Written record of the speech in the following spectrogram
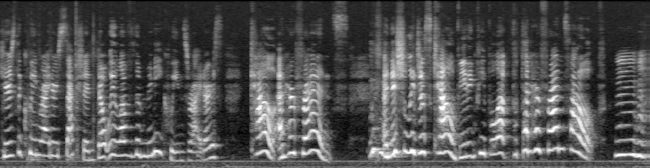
Here's the Queen Riders section. Don't we love the mini Queens Riders? Kel and her friends. Initially just Kel beating people up, but then her friends help. Mm-hmm.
